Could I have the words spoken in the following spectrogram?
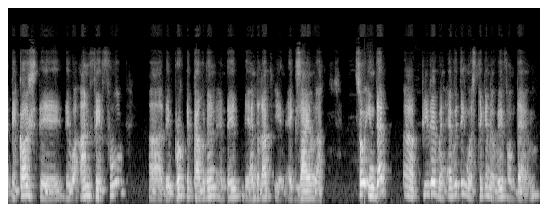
because they, they were unfaithful, uh, they broke the covenant and they, they ended up in exile. So, in that uh, period when everything was taken away from them,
